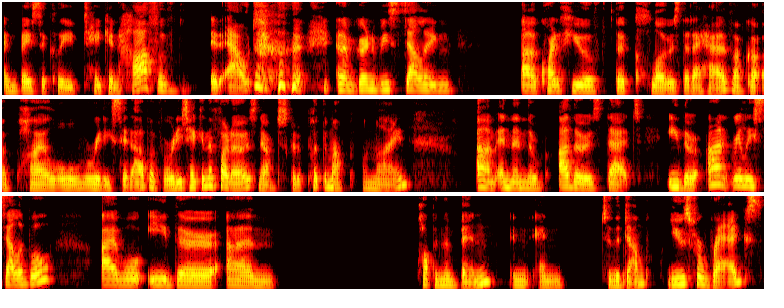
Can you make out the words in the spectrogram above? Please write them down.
and basically taken half of it out and I'm going to be selling uh, quite a few of the clothes that I have. I've got a pile already set up. I've already taken the photos. Now I'm just going to put them up online. Um, and then the others that either aren't really sellable, I will either um, pop in the bin and, and to the dump, use for rags,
